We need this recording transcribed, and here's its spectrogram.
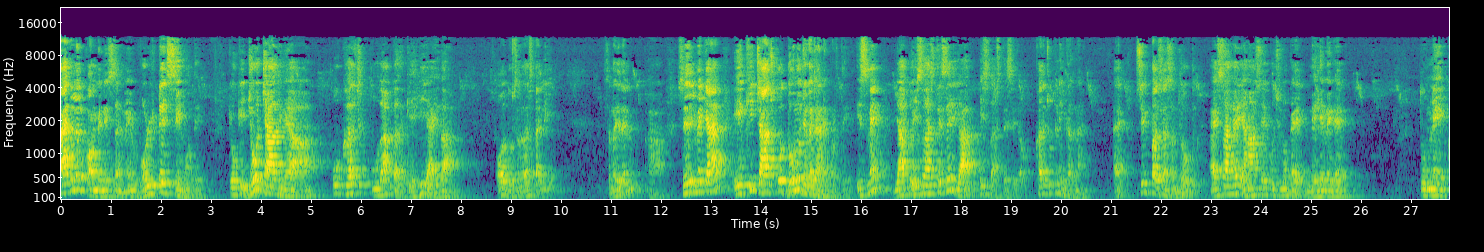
पैरेलल कॉम्बिनेशन में वोल्टेज सेम होते क्योंकि जो चार्ज गया वो खर्च पूरा करके ही आएगा और दूसरा रास्ता नहीं। समझ रहे ना? हाँ। सीरीज़ में क्या है? एक ही चार्ज को दोनों जगह जाने पड़ते इसमें या तो इस रास्ते से या इस रास्ते से जाओ। खर्च उतना ही करना है, है? सिंपल सा समझो। ऐसा है यहाँ से कुछ लोग गए मेले में गए तुमने एक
